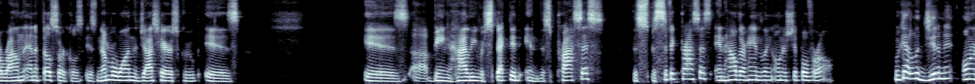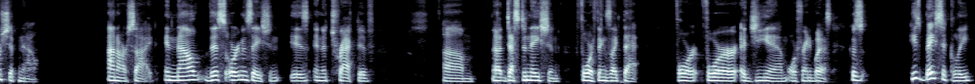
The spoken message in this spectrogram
around the NFL circles is number one, the Josh Harris group is is uh, being highly respected in this process, the specific process, and how they're handling ownership overall. We've got legitimate ownership now on our side, and now this organization is an attractive um, uh, destination for things like that, for for a GM or for anybody else, because he's basically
